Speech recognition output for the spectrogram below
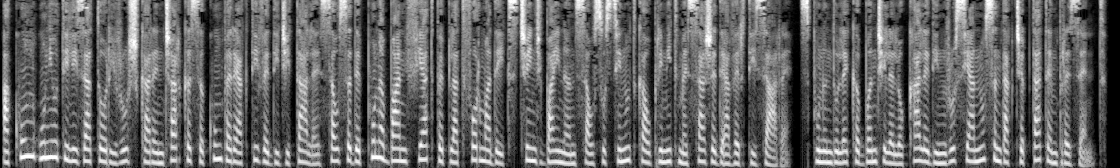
Acum, unii utilizatori ruși care încearcă să cumpere active digitale sau să depună bani fiat pe platforma de exchange Binance au susținut că au primit mesaje de avertizare, spunându-le că băncile locale din Rusia nu sunt acceptate în prezent.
